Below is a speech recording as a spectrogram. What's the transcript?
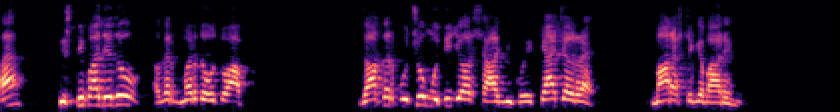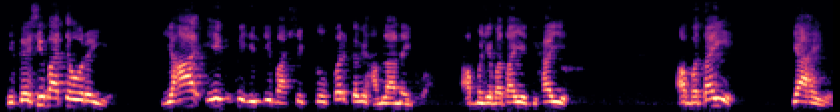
हाँ? इस्तीफा दे दो, अगर मर्द हो तो आप। जाकर पूछो मोदी जी और शाह जी को, ये क्या चल रहा है महाराष्ट्र के बारे में? ये कैसी बातें हो रही है? यहाँ एक भी हिंदी भाषिक के ऊपर कभी हमला नहीं हुआ। आप मुझे बताइए, दिखाइए। आप बताइए, क्या है ये?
